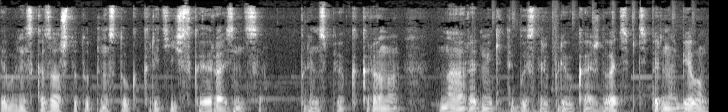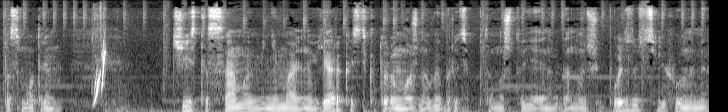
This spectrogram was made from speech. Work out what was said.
Я бы не сказал, что тут настолько критическая разница. В принципе, к экрану на Redmi ты быстро привыкаешь. Давайте теперь на белом посмотрим чисто самую минимальную яркость, которую можно выбрать, потому что я иногда ночью пользуюсь телефонами.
